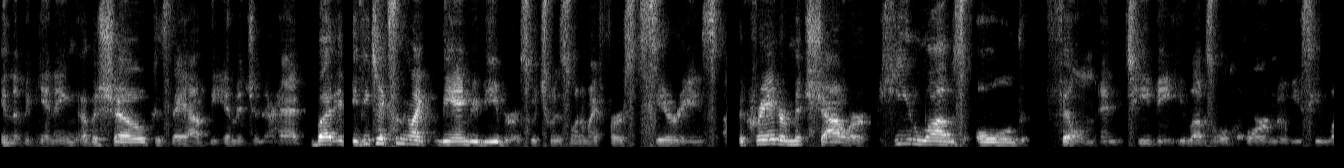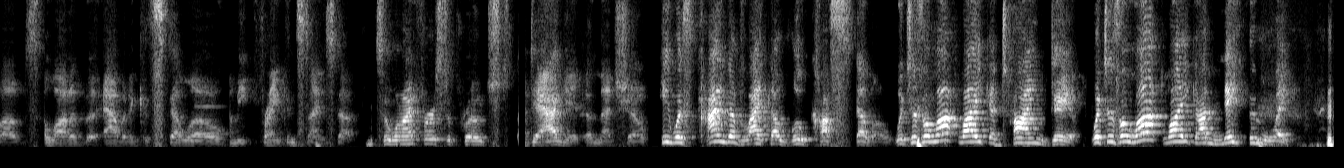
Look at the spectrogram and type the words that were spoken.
in the beginning of a show because they have the image in their head. But if, if you take something like The Angry Beavers, which was one of my first series, the creator, Mitch Schauer, he loves old film and TV. He loves old horror movies. He loves a lot of the Abbott and Costello, Meet Frankenstein stuff. So when I first approached Daggett on that show, he was kind of like a Lou Costello, which is a lot like a Time Dale, which is a lot like a Nathan Lane.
